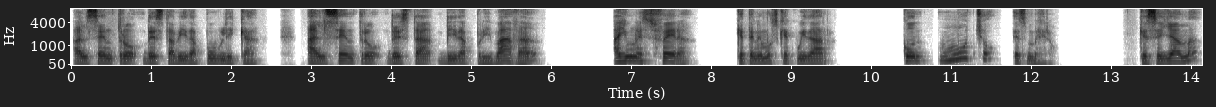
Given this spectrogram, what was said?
al centro de esta vida pública, al centro de esta vida privada, hay una esfera que tenemos que cuidar con mucho esmero, que se llama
